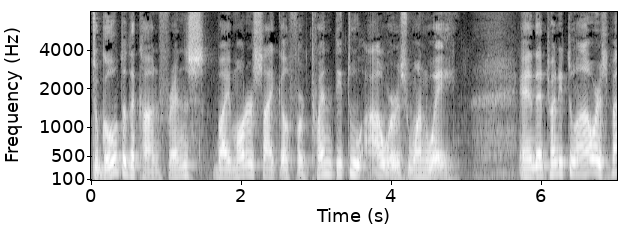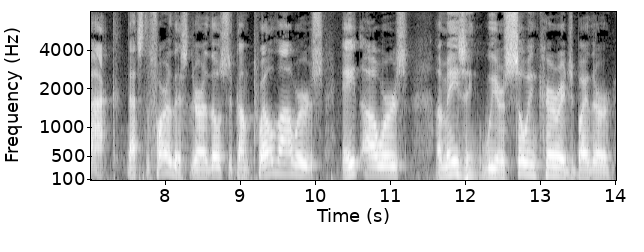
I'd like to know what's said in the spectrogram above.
to go to the conference by motorcycle for 22 hours one way. And then 22 hours back. That's the farthest. There are those who come 12 hours, 8 hours, amazing. We are so encouraged by their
